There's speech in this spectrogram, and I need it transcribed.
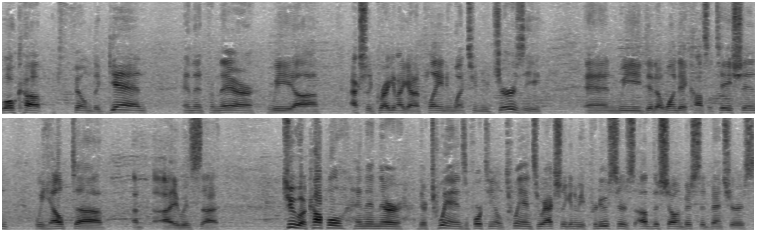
woke up, filmed again, and then from there we uh, actually Greg and I got on a plane and went to New Jersey and we did a one day consultation. We helped, uh, uh, it was uh, to a couple and then their, their twins, the 14 year old twins, who are actually going to be producers of the show Ambitious Adventures.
